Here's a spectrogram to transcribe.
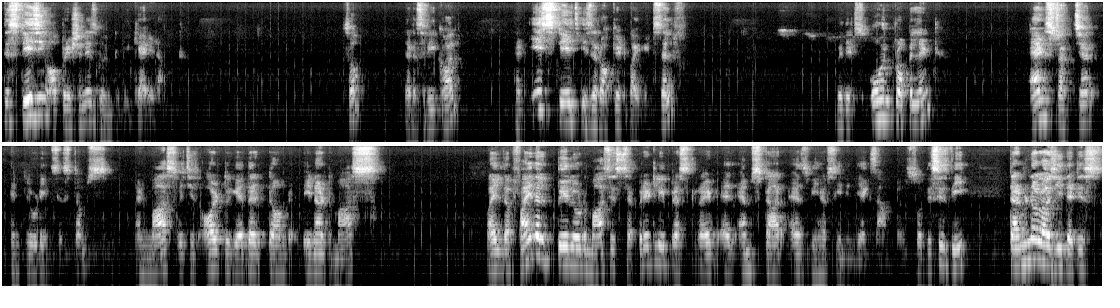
the staging operation is going to be carried out. So let us recall that each stage is a rocket by itself with its own propellant and structure including systems and mass which is altogether termed inert mass while the final payload mass is separately prescribed as m star as we have seen in the example. So this is the terminology that is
